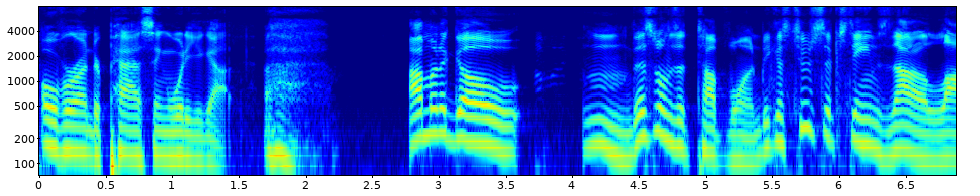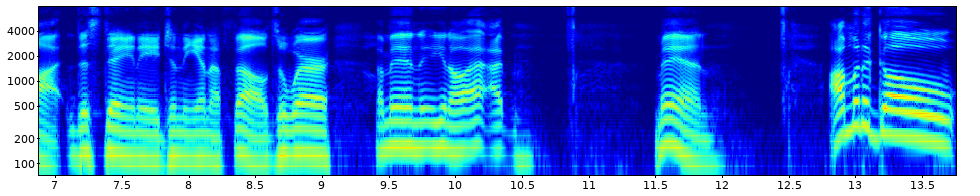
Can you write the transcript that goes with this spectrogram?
over under passing. What do you got? I'm going to go. Mm, this one's a tough one because 216 is not a lot this day and age in the NFL. To where, I mean, you know, I, I man, I'm going to go.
